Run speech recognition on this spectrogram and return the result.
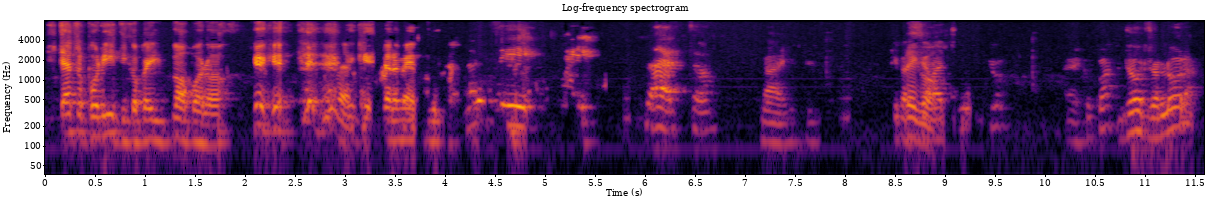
il teatro politico per il popolo che, che veramente... Sì, certo. Vai. Ti passiamo a Giorgio. Ecco qua. Giorgio allora.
